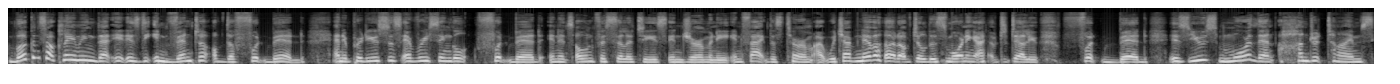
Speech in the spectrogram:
Birkenstock claiming that it is the inventor of the footbed and it produces every single footbed in its own facilities in Germany. In fact, this term, uh, which I've never heard of till this morning, I have to tell you, footbed, is used more than 100 times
